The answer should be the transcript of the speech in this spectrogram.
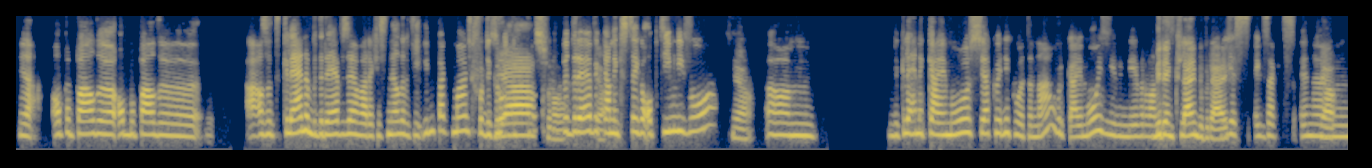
Ja, op bepaalde, op bepaalde... Als het kleine bedrijven zijn waar je sneller die impact maakt, voor de grote Ja, bedrijven Ja. kan ik zeggen op teamniveau. Ja. Ehm, de kleine KMO's, ja, ik weet niet hoe het de naam voor KMO is hier in Nederland. Midden- en kleinbedrijf. Yes, exact. En, Ja. ehm,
